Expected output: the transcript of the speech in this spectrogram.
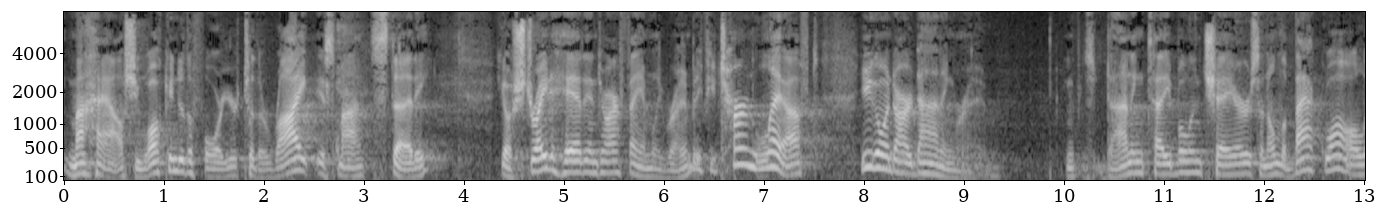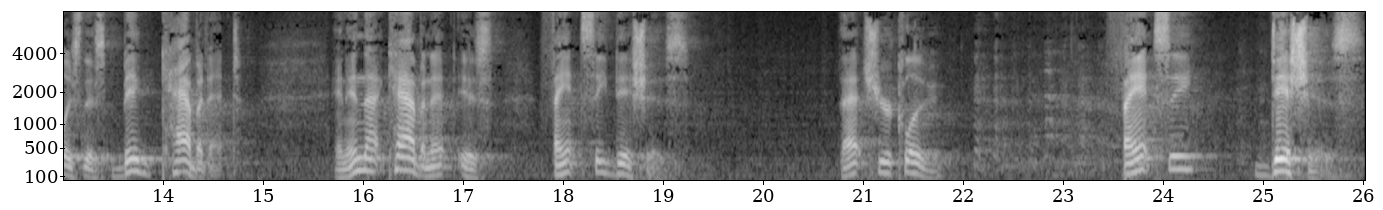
my house, you walk into the foyer. To the right is my study. You go straight ahead into our family room. But if you turn left, you go into our dining room. It's a dining table and chairs, and on the back wall is this big cabinet. And in that cabinet is fancy dishes that's your clue. Fancy dishes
